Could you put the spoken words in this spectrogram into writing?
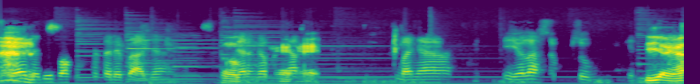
ya jadi fokus ke TDP aja Oh, biar nggak banyak banyak iyalah sub sub gitu. Iya ya.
